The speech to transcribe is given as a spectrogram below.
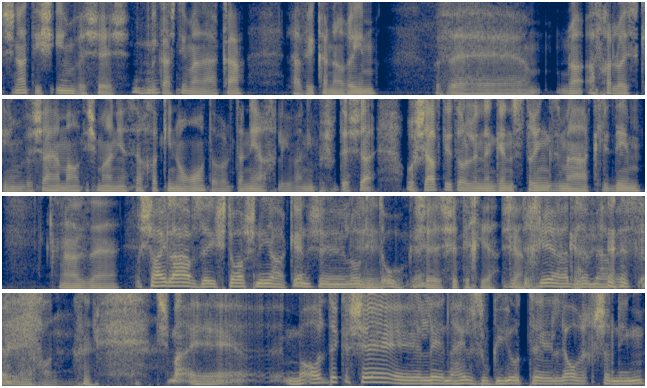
שנת 96, ביקשתי מהלהקה להביא כנרים. ואף אחד לא הסכים, ושי אמר, תשמע, אני אעשה לך כינורות, אבל תניח לי, ואני פשוט הושבתי אותו לנגן strings מהקלידים. אז... אה, שי להב זה אשתו השנייה, כן? שלא אה, תטעו, כן? שתחיה. כן. שתחיה עד 120, כן. נכון. תשמע, אה, מאוד קשה לנהל זוגיות לאורך שנים,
